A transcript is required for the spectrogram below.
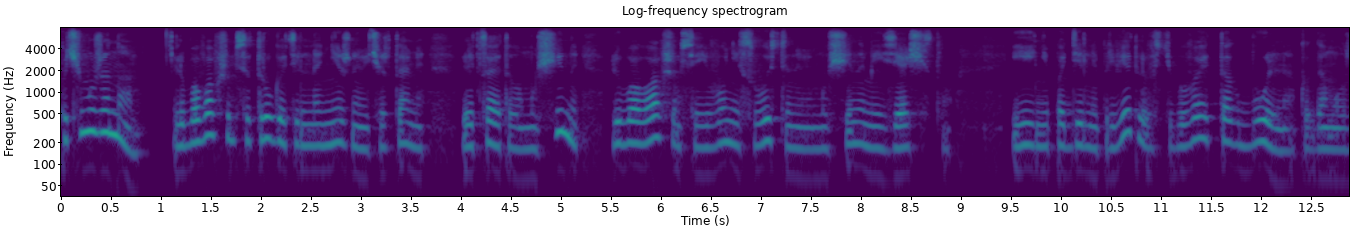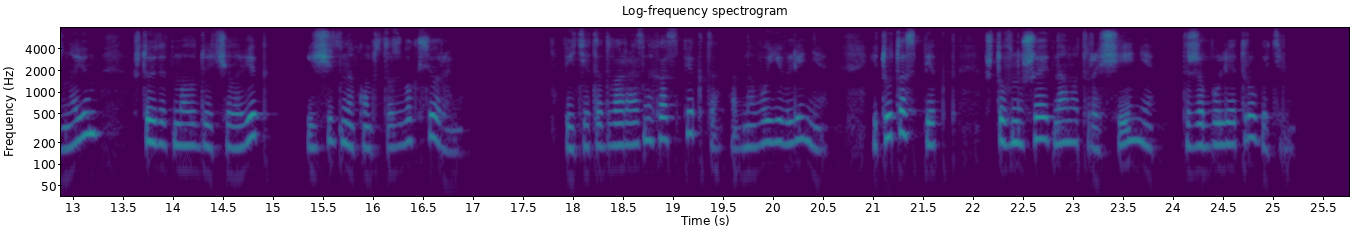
Почему же нам, любовавшимся трогательно нежными чертами лица этого мужчины, любовавшимся его несвойственными мужчинами изяществом, и неподдельной приветливостью бывает так больно, когда мы узнаем, что этот молодой человек ищет знакомства с боксерами. Ведь это два разных аспекта одного явления. И тот аспект, что внушает нам отвращение, даже более трогательный.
